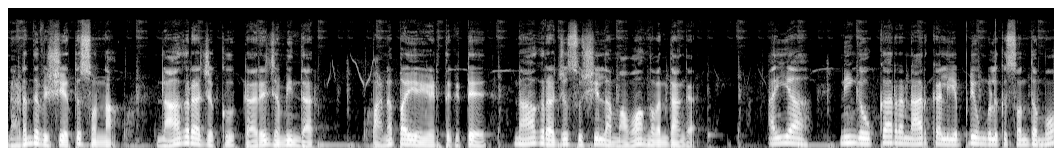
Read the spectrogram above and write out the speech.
நடந்த விஷயத்த சொன்னான். நாகராஜ கூப்பிட்டாரு ஜமீன்தார். பணப்பையை எடுத்துக்கிட்டு நாகராஜும் சுஷீல் அம்மாவும் அங்க வந்தாங்க. ஐயா நீங்க உட்கார்ற நாற்காலி எப்படி உங்களுக்கு சொந்தமோ?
